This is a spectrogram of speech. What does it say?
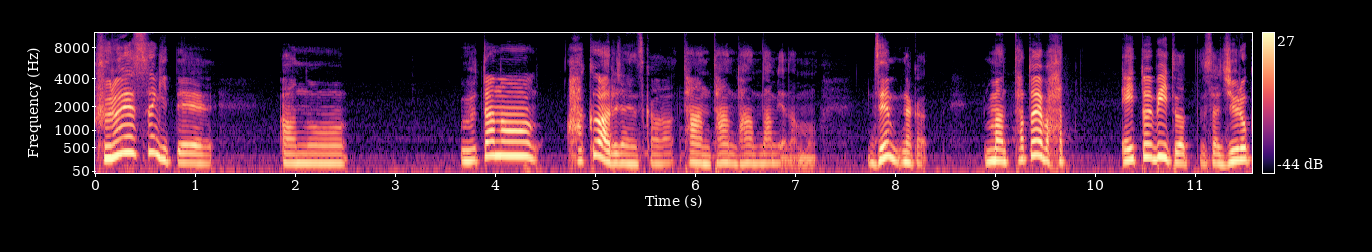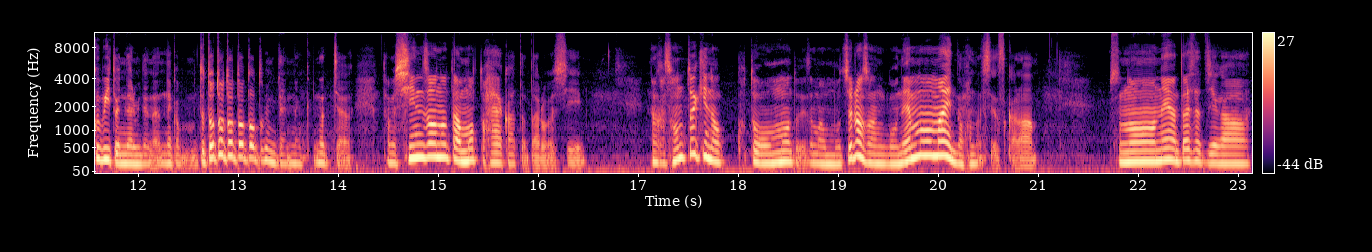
震えすぎてあの歌の拍あるじゃないですか。タンタンタンタンみたいな。もう全部なんかまあ例えば8ビートだったらさ16ビートになるみたいななんかドドドドドドドみたいになっちゃう。多分心臓の歌はもっと速かっただろうし。なんかその時のことを思うとです、まあ、もちろんその5年も前の話ですからそのね私たちが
